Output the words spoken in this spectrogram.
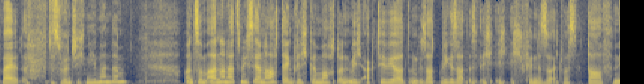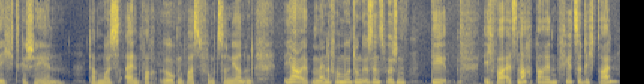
weil das wünsche ich niemandem. Und zum anderen hat es mich sehr nachdenklich gemacht und mich aktiviert und gesagt, wie gesagt, ich, ich, ich finde, so etwas darf nicht geschehen. Mhm. Da muss einfach irgendwas funktionieren. Und ja, meine Vermutung ist inzwischen, die, ich war als Nachbarin viel zu dicht dran,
